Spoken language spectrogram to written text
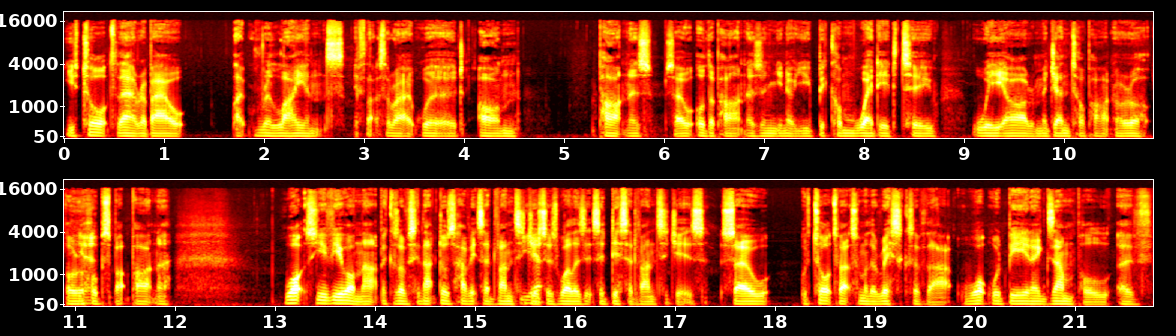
you talked there about like reliance, if that's the right word, on partners, so other partners, and you know you become wedded to we are a Magento partner or or a HubSpot partner. What's your view on that? Because obviously that does have its advantages as well as its disadvantages. So we've talked about some of the risks of that. What would be an example of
